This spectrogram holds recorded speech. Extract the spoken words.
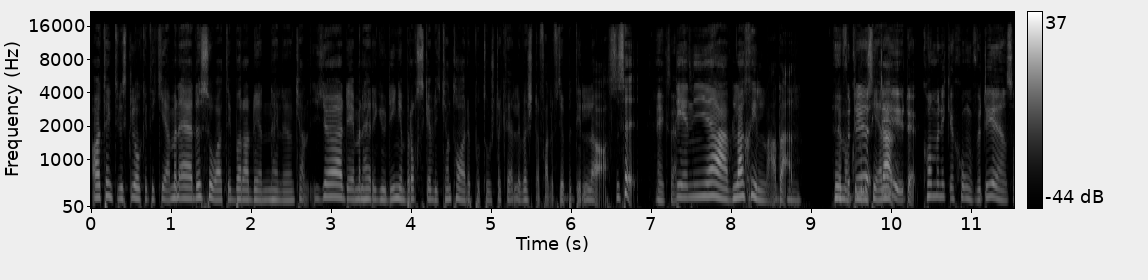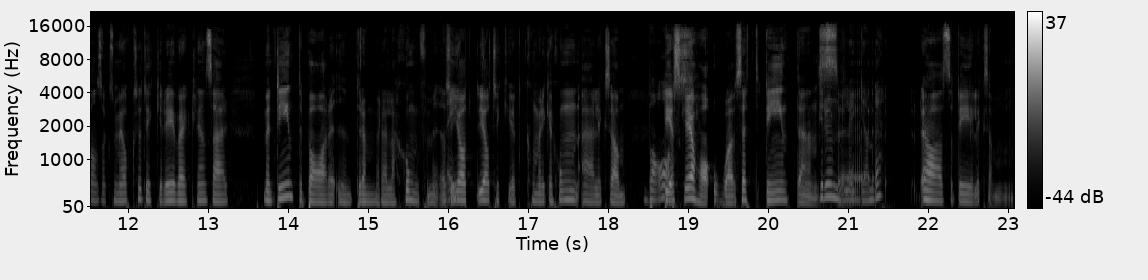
Ja, jag tänkte vi skulle åka till Ikea, men är det så att det är bara den helgen de kan, gör det. Men herregud, det är ingen brådska. Vi kan ta det på torsdag kväll i värsta fall efter jobbet. Det löser sig. Exakt. Det är en jävla skillnad där. Mm. Hur Ja, man det, kommunicerar. det är ju det. Kommunikation, för det är en sån sak som jag också tycker, det är verkligen så här, men det är inte bara i en drömrelation för mig. Alltså jag, jag tycker ju att kommunikation är liksom, Bas. det ska jag ha oavsett. Det är inte ens... eh, Grundläggande. Ja, alltså det är liksom.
